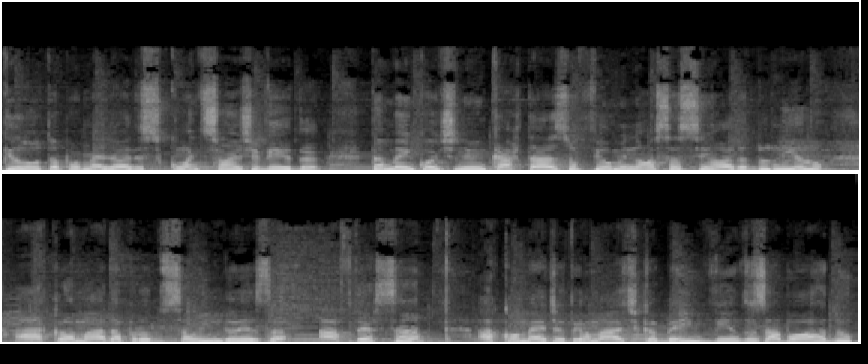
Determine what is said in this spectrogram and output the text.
que luta por melhores condições de vida. Também continua em cartaz o filme Nossa Senhora do Nilo, a aclamada produção inglesa After Sun, a comédia dramática Bem-vindos a Bordo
